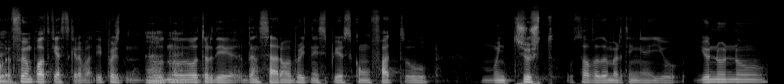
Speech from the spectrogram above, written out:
ok. Foi um podcast gravado. E depois, no, Ah, ok. no outro dia, dançaram a Britney Spears com um fato muito justo. O Salvador Martinha e o, e o Nuno,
